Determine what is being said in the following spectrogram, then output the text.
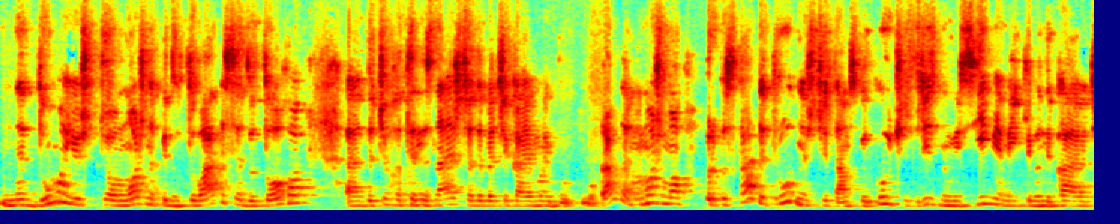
не думаю, що можна підготуватися до того, е, до чого ти не знаєш, що тебе чекає в майбутньому. Правда, ми можемо припускати труднощі, там спілкуючись з різними сім'ями, які виникають,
